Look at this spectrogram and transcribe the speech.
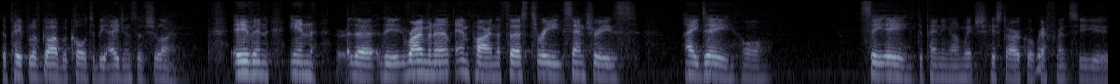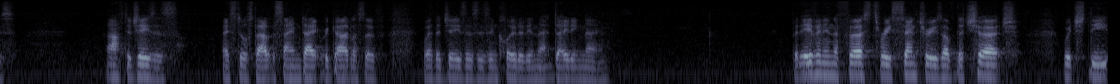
the people of God were called to be agents of shalom. Even in the, the Roman Empire in the first three centuries, AD or CE, depending on which historical reference you use. After Jesus, they still start at the same date, regardless of whether Jesus is included in that dating name. But even in the first three centuries of the church, which the,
